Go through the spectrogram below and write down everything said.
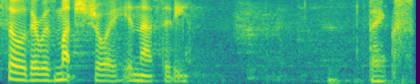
So there was much joy in that city. Thanks.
